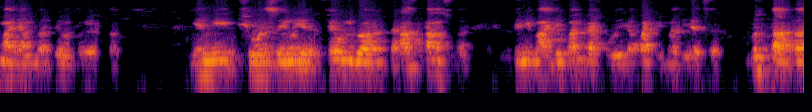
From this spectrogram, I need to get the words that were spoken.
माझ्या आमदार असतात. यांनी शिवसेनेचे उमेदवार असताना सुद्धा त्यांनी भाजप राष्ट्रवादीला पाठिंबा दिल्याचं वृत्त आता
